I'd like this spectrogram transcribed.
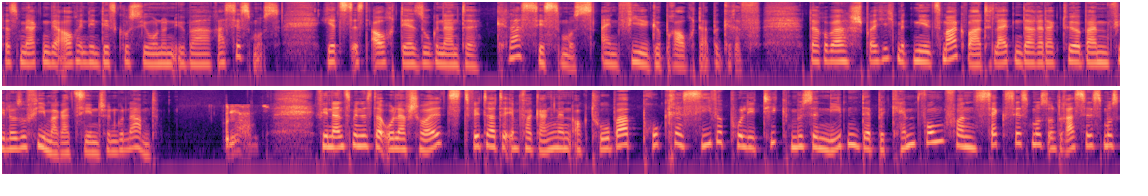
Das merken wir auch in den Diskussionen über Rassismus. Jetzt ist auch der sogenannte Klassismus ein viel gebrauchter Begriff. Darüber spreche ich mit Nils Marquardt, leitender Redakteur beim Philosophie-Magazin. Schönen guten Abend. Guten Abend. Finanzminister Olaf Scholz twitterte im vergangenen Oktober, progressive Politik müsse neben der Bekämpfung von Sexismus und Rassismus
